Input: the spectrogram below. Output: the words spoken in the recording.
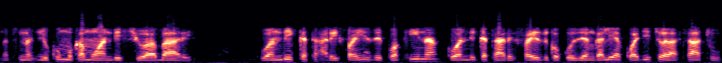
na tuna jukumu kama waandishi wa habari kuandika taarifa hizi kwa kina, kuandika taarifa hizi kwa kuziangalia kwa jicho la tatu,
